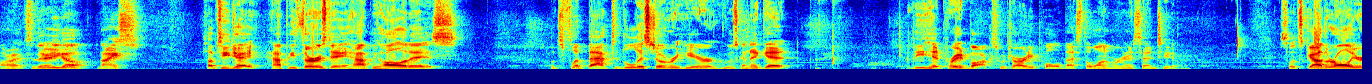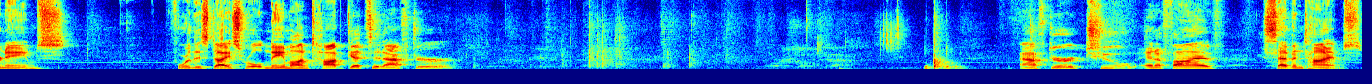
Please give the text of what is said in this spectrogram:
All right, so there you go. Nice. What's up, TJ? Happy Thursday. Happy holidays. Let's flip back to the list over here. Who's going to get the Hit Parade box, which I already pulled? That's the one we're going to send to you. So let's gather all your names for this dice roll. Name on top gets it after. After two and a five, seven times.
